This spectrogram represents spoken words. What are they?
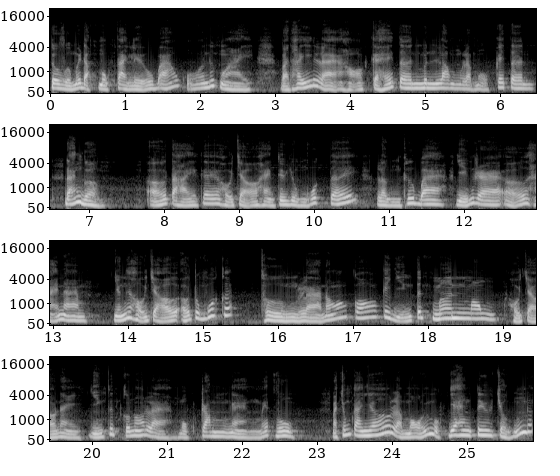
tôi vừa mới đọc một tài liệu báo của nước ngoài và thấy là họ kể tên Minh Long là một cái tên đáng gờm ở tại cái hội chợ hàng tiêu dùng quốc tế lần thứ ba diễn ra ở Hải Nam. Những cái hội chợ ở Trung Quốc á, thường là nó có cái diện tích mênh mông. Hội chợ này diện tích của nó là 100.000 mét vuông. Mà chúng ta nhớ là mỗi một gian tiêu chuẩn đó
